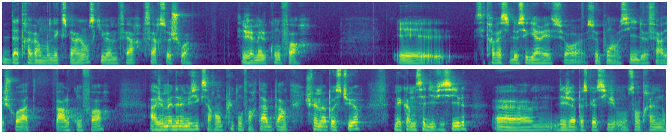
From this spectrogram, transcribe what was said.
d'à travers mon expérience qui va me faire faire ce choix. C'est jamais le confort. Et c'est très facile de s'égarer sur ce point aussi, de faire des choix par le confort ah, je vais mettre de la musique, ça rend plus confortable. je fais ma posture, mais comme c'est difficile, euh, déjà parce que si on s'entraîne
